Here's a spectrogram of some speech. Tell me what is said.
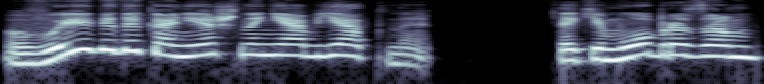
Выгода, конечно, необъятная. Таким образом,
